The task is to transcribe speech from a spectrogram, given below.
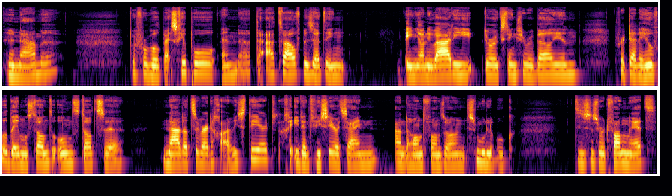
hun namen. Bijvoorbeeld bij Schiphol en de A12-bezetting in januari door Extinction Rebellion vertellen heel veel demonstranten ons dat ze nadat ze werden gearresteerd, geïdentificeerd zijn aan de hand van zo'n smoelenboek. Het is een soort vangnet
